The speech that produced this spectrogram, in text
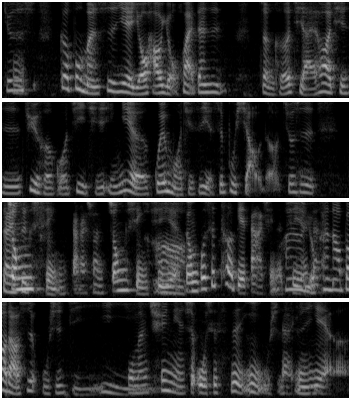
就是各部门事业有好有坏，但是整合起来的话，其实聚合国际其实营业额规模其实也是不小的，就是在、中型，大概算中型企业，嗯、所以我们不是特别大型的企业。嗯、有看到报道是五十几亿，我们去年是五十四亿的营业额。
